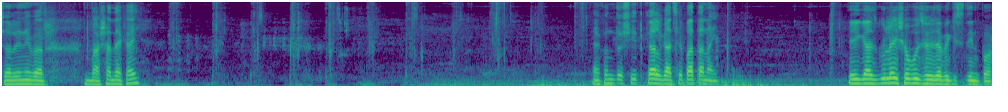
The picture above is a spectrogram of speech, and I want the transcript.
চলেন এবার বাসা দেখাই। এখন তো শীতকাল, গাছে পাতা নাই। এই গাছগুলোই সবুজ হয়ে যাবে কিছুদিন পর।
